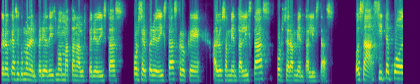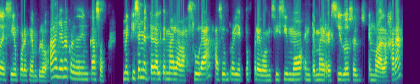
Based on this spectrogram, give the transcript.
creo que así como en el periodismo matan a los periodistas por ser periodistas, creo que a los ambientalistas por ser ambientalistas. O sea, sí te puedo decir, por ejemplo, ah, ya me acordé de un caso. Me quise meter al tema de la basura, hace un proyecto fregoncísimo en tema de residuos en, en Guadalajara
